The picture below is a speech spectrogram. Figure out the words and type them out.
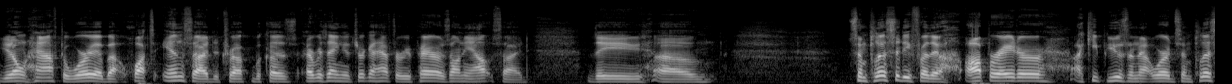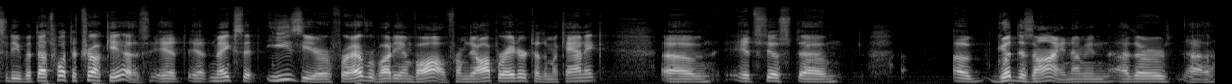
you don't have to worry about what's inside the truck because everything that you're going to have to repair is on the outside. The um, simplicity for the operator, I keep using that word simplicity, but that's what the truck is. It, it makes it easier for everybody involved, from the operator to the mechanic. Uh, it's just uh, a good design. I mean, uh, there, uh,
